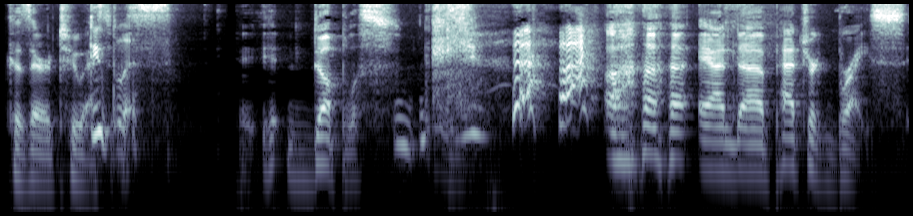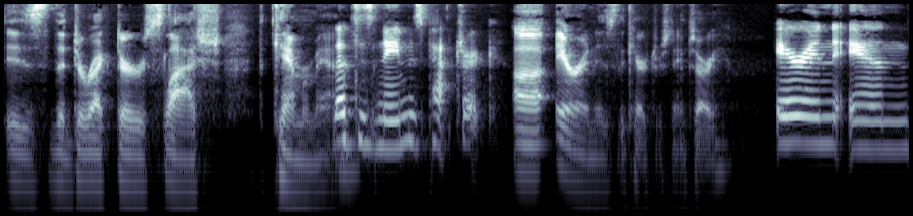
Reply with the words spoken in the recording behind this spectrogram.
Because there are two S's. Duplass. uh, and uh, Patrick Brice is the director slash the cameraman. That's his name is Patrick. uh, Aaron is the character's name. Sorry, Aaron and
